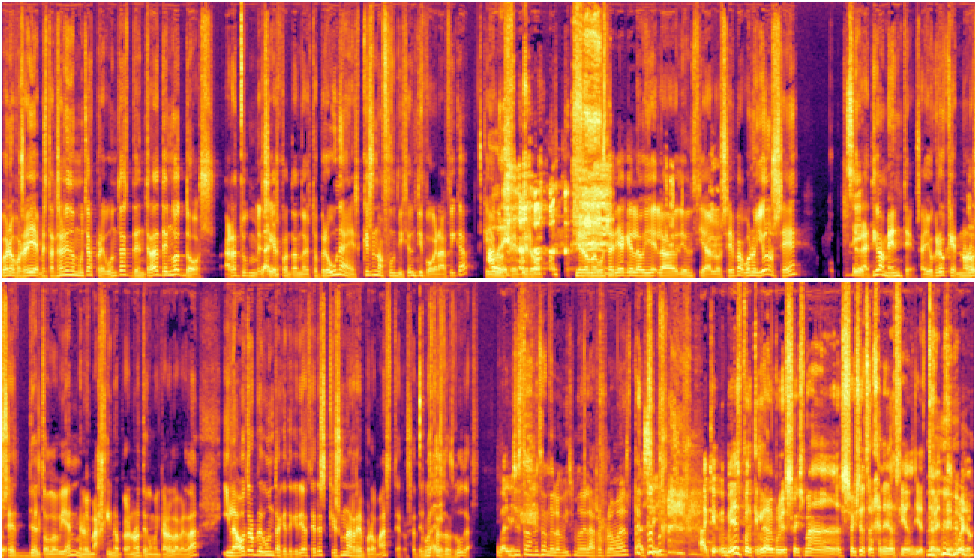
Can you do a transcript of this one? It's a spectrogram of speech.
Bueno, pues oye, me están saliendo muchas preguntas. De entrada tengo dos. Ahora tú me sigues contando esto. Pero una es, ¿qué es una fundición tipográfica? Que yo lo sé, pero, pero me gustaría que la, la audiencia lo sepa. Bueno, yo lo sé, Relativamente. O sea, yo creo que no lo sé del todo bien, me lo imagino, pero no lo tengo muy claro, la verdad. Y la otra pregunta que te quería hacer es ¿qué es una ReproMaster? O sea, tengo estas dos dudas. Vale. Yo estaba pensando lo mismo de la ReproMaster. ¿Ah, ¿Ves? Porque claro, porque sois más, sois de otra generación directamente. bueno,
